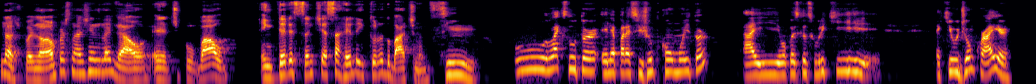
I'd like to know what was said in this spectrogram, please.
Não, tipo, ele não é um personagem legal. É tipo, uau, é interessante essa releitura do Batman. Sim. O Lex Luthor, ele aparece junto com o Monitor. Aí uma coisa que eu descobri que é que o John Cryer,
